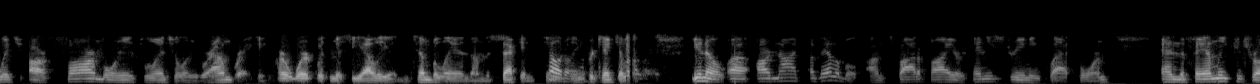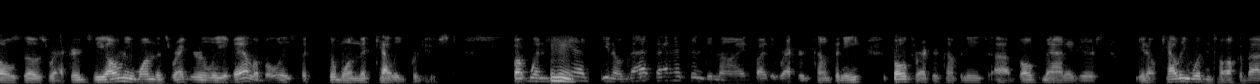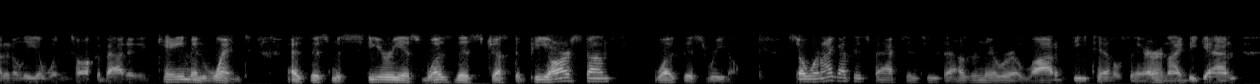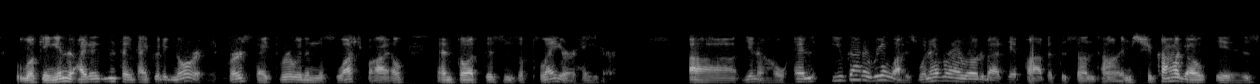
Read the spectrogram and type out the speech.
which are far more influential and groundbreaking, her work with Missy Elliott and Timbaland on the second in- Totally. in, particular, you know, uh, are not available on Spotify or any streaming platform. And the family controls those records. The only one that's regularly available is the, the one that Kelly produced. But when he Mhm. had, you know, that that had been denied by the record company, both record companies, uh, both managers. You know, Kelly wouldn't talk about it. Aaliyah wouldn't talk about it. It came and went as this mysterious. Was this just a PR stunt? Was this real? So when I got this fax in 2000, there were a lot of details there, and I began looking into. I didn't think I could ignore it. At first, I threw it in the slush pile and thought this is a player hater. Uh, you know, and you got to realize whenever I wrote about hip hop at the Sun Times, Chicago is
